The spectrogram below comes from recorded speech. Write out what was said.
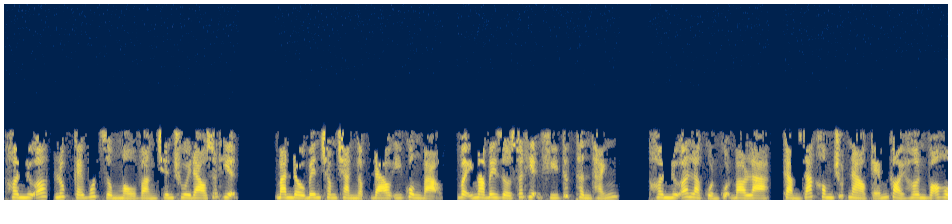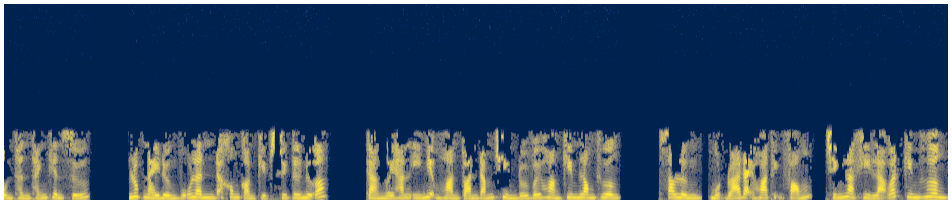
Hơn nữa, lúc cái vuốt rồng màu vàng trên chuôi đao xuất hiện. Ban đầu bên trong tràn ngập đao ý cuồng bạo, vậy mà bây giờ xuất hiện khí tức thần thánh, hơn nữa là cuồn cuộn bao la, cảm giác không chút nào kém cỏi hơn võ hồn thần thánh thiên sứ. Lúc này đường Vũ Lân đã không còn kịp suy tư nữa. Cả người hắn ý niệm hoàn toàn đắm chìm đối với Hoàng Kim Long Thương. Sau lưng, một đóa đại hoa thịnh phóng, chính là khỉ lão ớt kim hương.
